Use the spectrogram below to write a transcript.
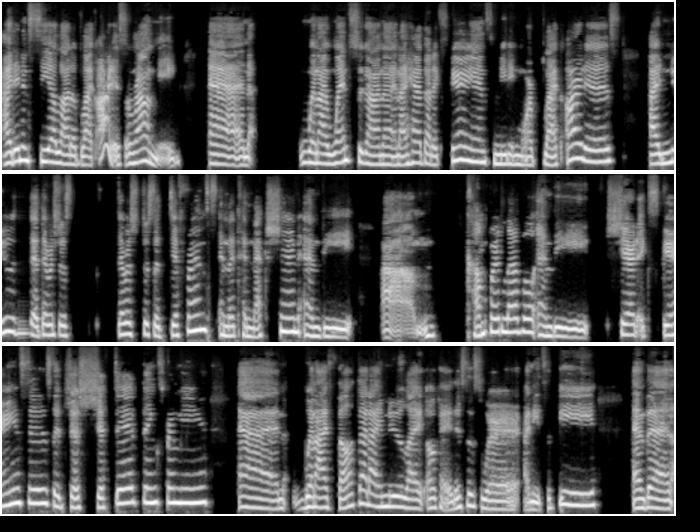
I didn't see a lot of black artists around me. And when I went to Ghana and I had that experience meeting more black artists, I knew that there was just there was just a difference in the connection and the um, comfort level and the shared experiences that just shifted things for me. And when I felt that, I knew like, okay, this is where I need to be. And then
